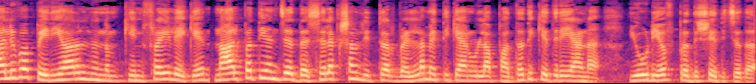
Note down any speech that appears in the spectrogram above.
ആലുവ പെരിയാറിൽ നിന്നും കിൻഫ്രയിലേക്ക് നാൽപ്പത്തിയഞ്ച് ദശലക്ഷം ലിറ്റർ വെള്ളം എത്തിക്കാനുള്ള പദ്ധതിക്കെതിരെയാണ് യു ഡി എഫ് പ്രതിഷേധിച്ചത്.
